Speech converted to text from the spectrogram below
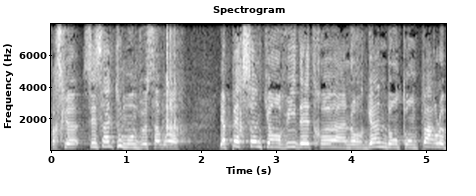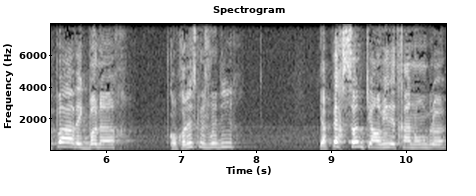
Parce que c'est ça que tout le monde veut savoir. Il n'y a personne qui a envie d'être un organe dont on ne parle pas avec bonheur. Vous comprenez ce que je veux dire? Il n'y a personne qui a envie d'être un ongle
